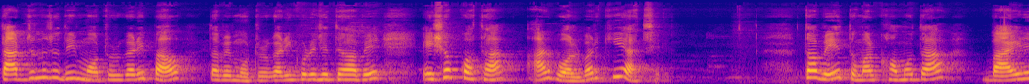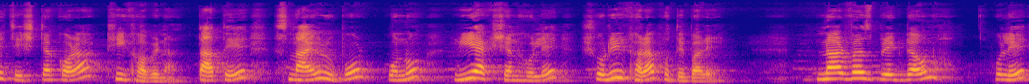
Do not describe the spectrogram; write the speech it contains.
তার জন্য যদি মোটর গাড়ি পাও তবে মোটর গাড়ি করে যেতে হবে। এসব কথা আর বলবার কি আছে? তবে তোমার ক্ষমতা বাইরে চেষ্টা করা ঠিক হবে না। তাতে স্নায়ুর উপর কোনো রিয়াকশন হলে শরীর খারাপ হতে পারে। নার্ভাস ব্রেকডাউন হলে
